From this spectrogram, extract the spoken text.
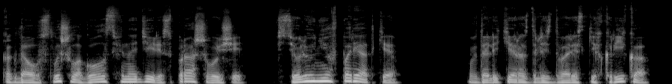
когда услышала голос Финадири, спрашивающий, все ли у нее в порядке. Вдалеке раздались два резких крика,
